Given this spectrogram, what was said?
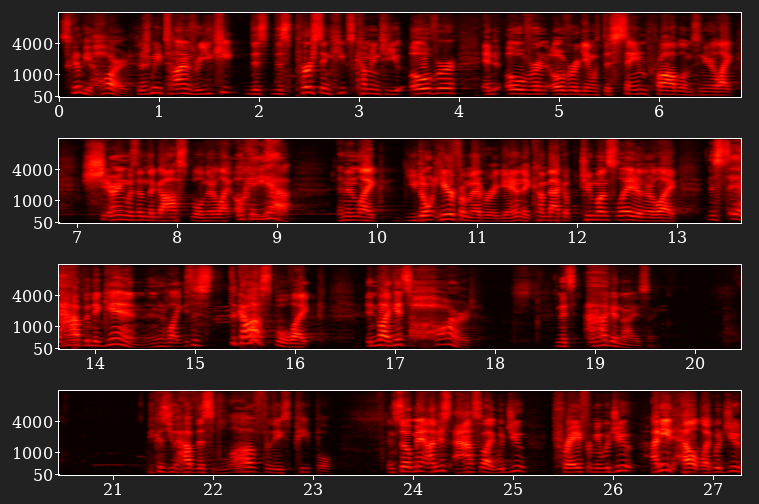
it's going to be hard. There's going to be times where you keep this this person keeps coming to you over and over and over again with the same problems and you're like sharing with them the gospel and they're like, "Okay, yeah." And then like you don't hear from them ever again. They come back up 2 months later and they're like, "This happened again." And they're like, "This is the gospel." Like and like it's hard. And it's agonizing because you have this love for these people. And so, man, I'm just asking, like, would you pray for me? Would you, I need help. Like, would you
